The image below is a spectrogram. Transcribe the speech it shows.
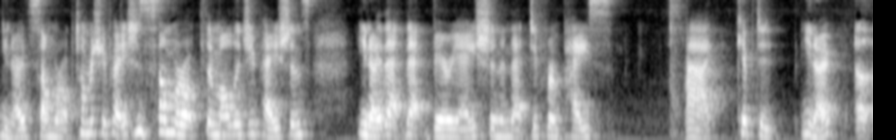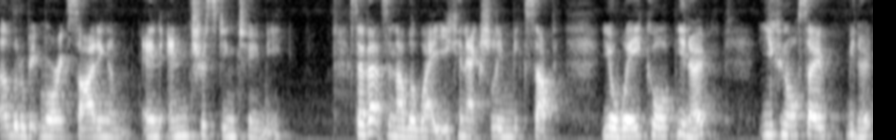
you know some were optometry patients some were ophthalmology patients you know that that variation and that different pace uh, kept it you know a, a little bit more exciting and, and interesting to me. So that's another way you can actually mix up your week or you know you can also you know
